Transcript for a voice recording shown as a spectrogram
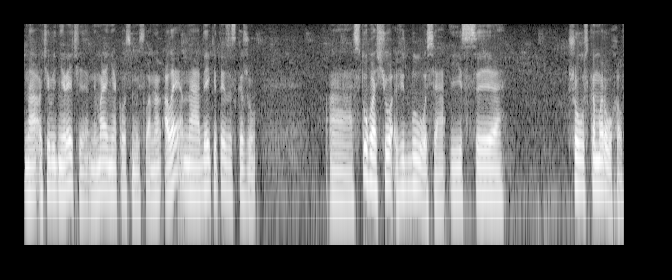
на очевидні речі немає ніякого смисла. Але на деякі тези скажу. З того, що відбулося із е, шоу Скоморохов,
